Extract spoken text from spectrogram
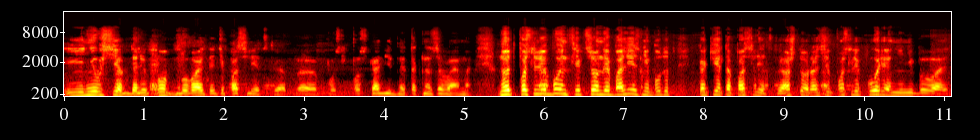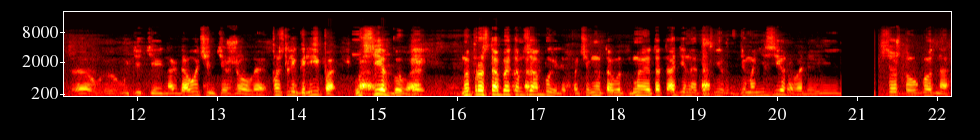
И не у всех далеко бывают эти последствия после постковидные, так называемые. Но это после любой инфекционной болезни будут какие-то последствия. А что, разве после кори они не бывают э, у детей? Иногда очень тяжелые. После гриппа у всех бывает. Мы просто об этом забыли. Почему-то вот мы этот один этот вирус демонизировали и все что угодно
